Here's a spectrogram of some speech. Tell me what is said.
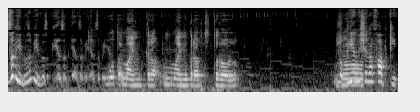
Zabiję go, zabiję go, zabiję, zabiję, zabiję, zabiję. What a Minecraft, Minecraft troll. Bo bijemy się na fapki.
